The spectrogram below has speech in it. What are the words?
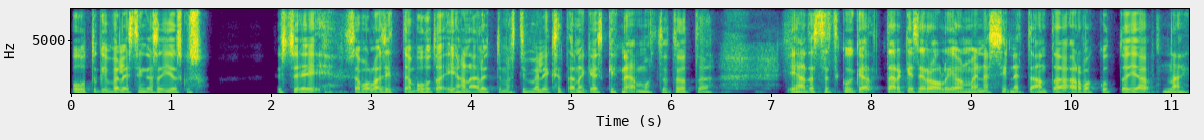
puhuttukin veljestin kanssa joskus, just se ei sitten puhuta ihan älyttömästi veljekset aina keskenään, mutta tuota, ihan tästä, että kuinka tärkeä se rooli on mennä sinne, että antaa arvokkuutta ja nä-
